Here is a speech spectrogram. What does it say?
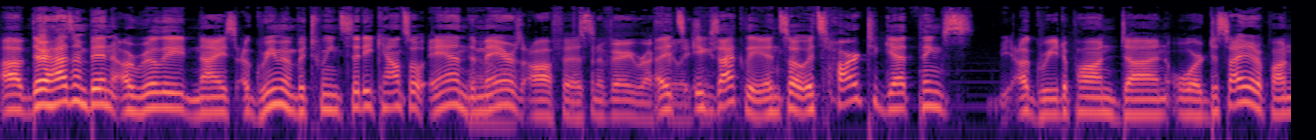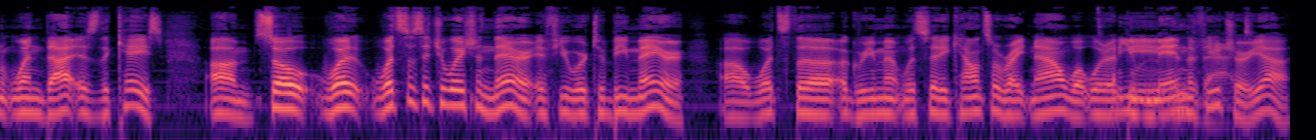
Uh, there hasn't been a really nice agreement between city council and the mayor's office. It's been a very rough It's exactly, and so it's hard to get things agreed upon, done, or decided upon when that is the case. Um, so, what what's the situation there? If you were to be mayor, uh, what's the agreement with city council right now? What would How it be in the that? future? Yeah,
